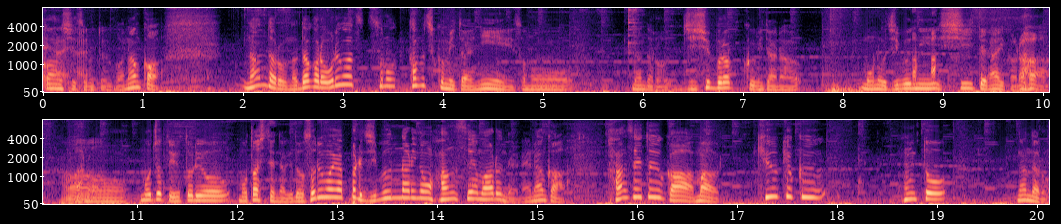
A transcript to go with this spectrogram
観視するというか、なんかなんだろうな。だから俺はその田淵君みたいにそのなんだろう自主ブラックみたいなものを自分に強いてないから あのもうちょっとゆとりを持たしてんだけどそれはやっぱり自分なりの反省もあるんだよね。なんか反省というかまあ究極本当なんだろう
